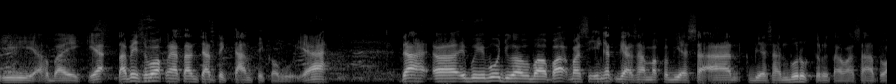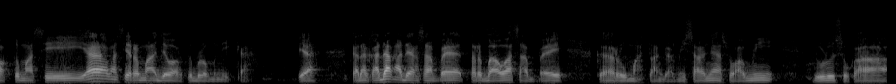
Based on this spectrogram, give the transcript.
Iya, baik ya. Tapi semua kelihatan cantik-cantik kok Bu ya. Nah, eh, ibu-ibu juga bapak masih ingat gak sama kebiasaan kebiasaan buruk terutama saat waktu masih ya masih remaja waktu belum menikah ya kadang-kadang ada yang sampai terbawa sampai ke rumah tangga. Misalnya suami dulu suka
